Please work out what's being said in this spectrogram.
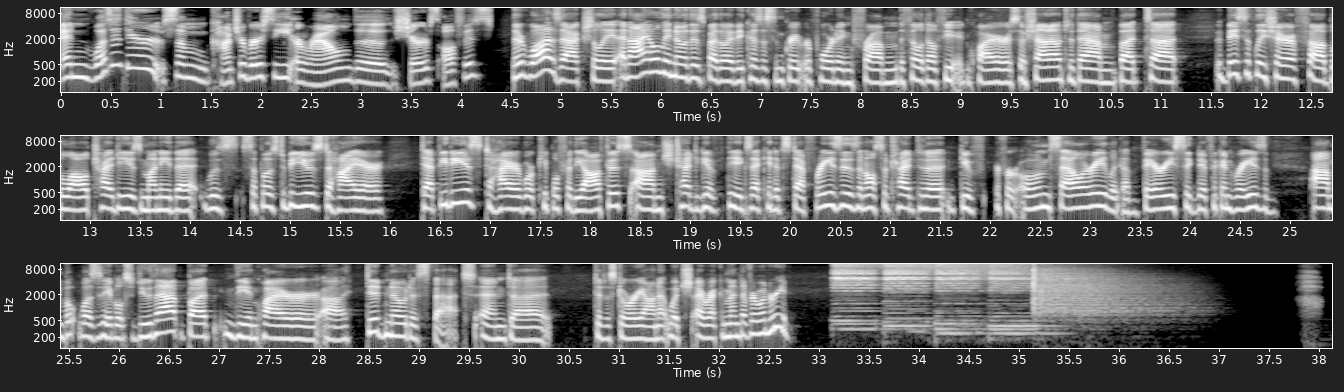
And wasn't there some controversy around the sheriff's office? There was actually. And I only know this, by the way, because of some great reporting from the Philadelphia Inquirer. So shout out to them. But uh, basically, Sheriff uh, Bilal tried to use money that was supposed to be used to hire deputies to hire more people for the office. Um, she tried to give the executive staff raises and also tried to give her own salary, like a very significant raise, um, but wasn't able to do that. But the Inquirer uh, did notice that and uh, did a story on it, which I recommend everyone read.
